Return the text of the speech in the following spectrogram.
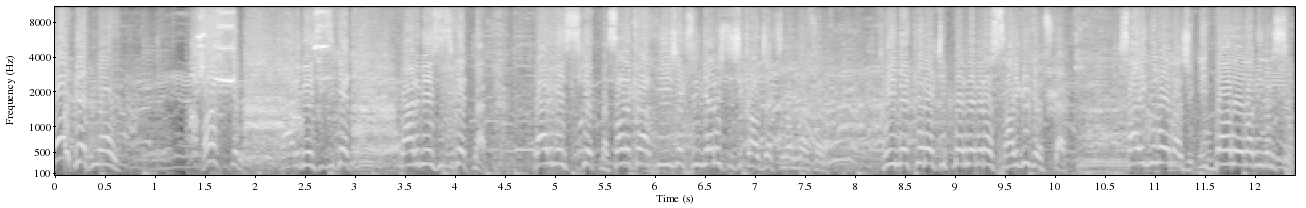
Hayır, Bastır. Terbiyesizlik etme. Terbiyesizlik etme. Terbiyesizlik etme. Sarı kartı yiyeceksin, yarış dışı kalacaksın ondan sonra. Kıymetli rakiplerine biraz saygı göster. Saygılı olacak, iddialı olabilirsin.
